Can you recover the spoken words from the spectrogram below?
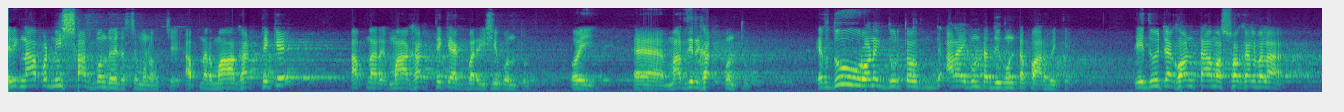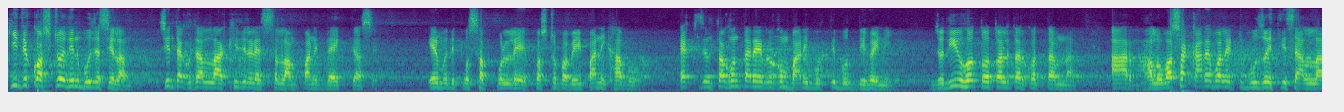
এদিক না পর নিঃশ্বাস বন্ধ হয়ে যাচ্ছে মনে হচ্ছে। আপনার মা ঘাট থেকে, আপনার মা ঘাট থেকে একবার ইসি পন্তু, ওই মাঝির ঘাট পন্তু। এত দূর, অনেক দূর তো আড়াই ঘণ্টা, দুই ঘণ্টা পার হইতে। এই দুইটা ঘণ্টা আমার সকালবেলা কি যে কষ্ট দিন বুঝেছিলাম। চিন্তা করতে আল্লাহ খিজির আলাইসাল্লাম পানির দায়িত্বে আছে। এর মধ্যে প্রস্রাব করলে কষ্ট পাবে, এই পানি খাব। একজন তখন তার এরকম বাড়ি ভক্তি বুদ্ধি হয়নি। যদিও হতো, তাহলে তার করতাম না। আর ভালোবাসা কারে বলে? একটু বুঝাইতেছে আল্লাহ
